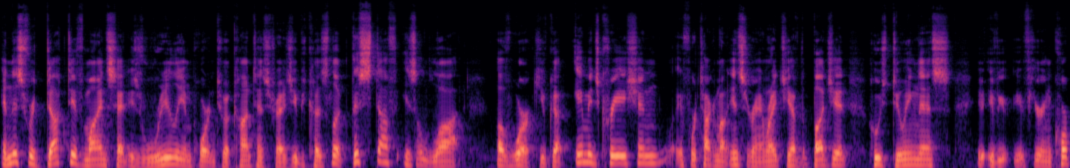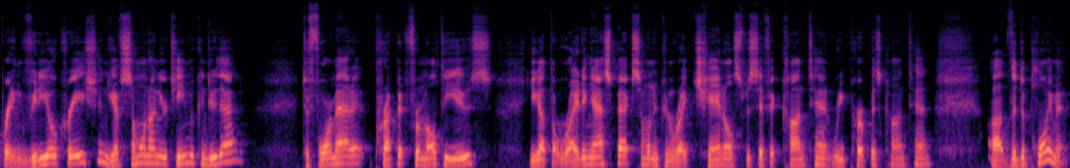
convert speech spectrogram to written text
And this reductive mindset is really important to a content strategy because look, this stuff is a lot of work. You've got image creation. If we're talking about Instagram, right? You have the budget. Who's doing this? If you're if you're incorporating video creation, you have someone on your team who can do that to format it, prep it for multi-use. You got the writing aspect, someone who can write channel-specific content, repurpose content. Uh, the deployment,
